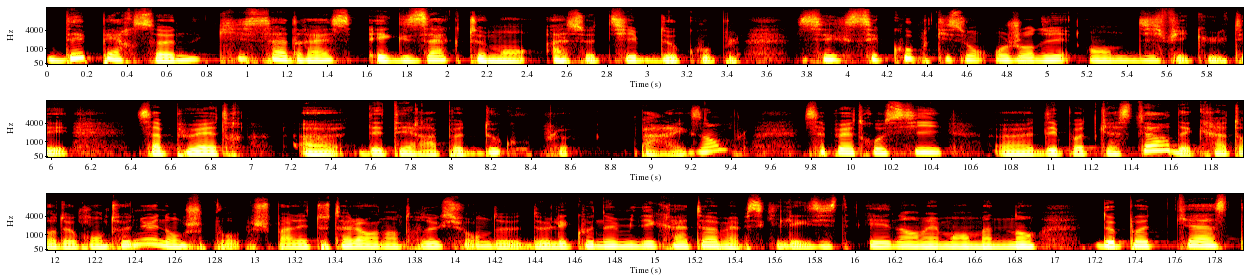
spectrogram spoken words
des personnes qui s'adressent exactement à ce type de couple. C'est ces couples qui sont aujourd'hui en difficulté. Ça peut être euh, des thérapeutes de couple, par exemple. Ça peut être aussi euh, des podcasteurs, des créateurs de contenu. Donc, je, parlais tout à l'heure en introduction de, l'économie des créateurs, mais parce qu'il existe énormément maintenant de podcasts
